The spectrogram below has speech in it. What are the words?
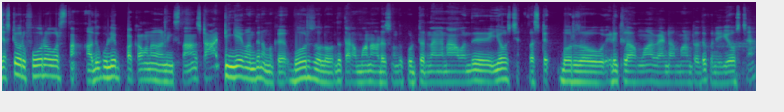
ஜஸ்ட் ஒரு ஃபோர் ஹவர்ஸ் தான். அதுக்குள்ளேயே பக்கமான ஏர்னிங்ஸ் தான். ஸ்டார்டிங்கே வந்து நமக்கு போர்சோவில் வந்து தரமான ஆர்டர்ஸ் வந்து கொடுத்துருந்தாங்க. நான் வந்து யோசித்தேன் ஃபஸ்ட்டு போர்சோ எடுக்கலாமா வேண்டாமான்றது கொஞ்சம் யோசித்தேன்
